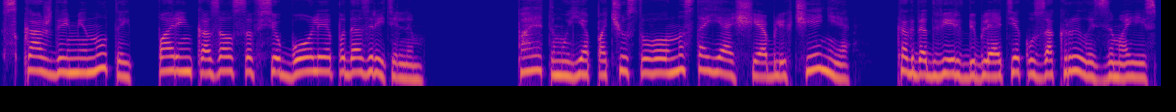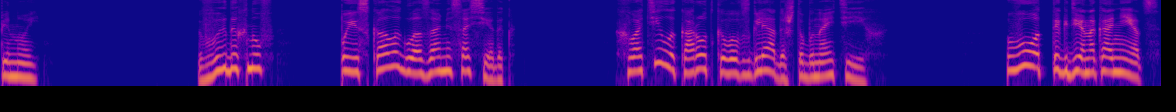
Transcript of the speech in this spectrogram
С каждой минутой парень казался все более подозрительным. Поэтому я почувствовала настоящее облегчение, когда дверь в библиотеку закрылась за моей спиной. Выдохнув, поискала глазами соседок. Хватило короткого взгляда, чтобы найти их. «Вот ты где, наконец!»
